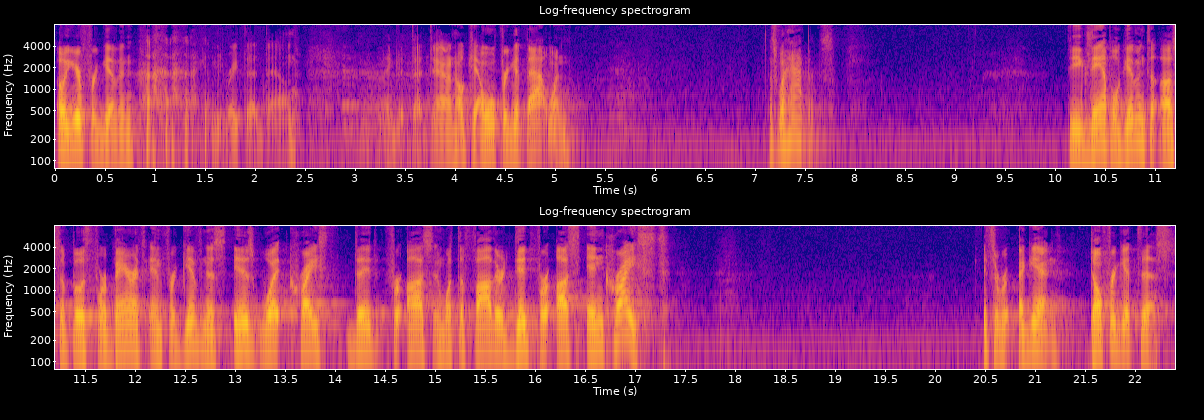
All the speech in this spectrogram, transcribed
Oh, you're forgiven. Write that down. I get that down. Okay, I won't forget that one. That's what happens. The example given to us of both forbearance and forgiveness is what Christ did for us and what the Father did for us in Christ. It's a, again, don't forget this.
